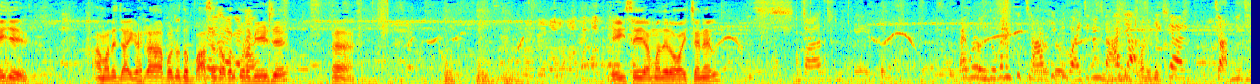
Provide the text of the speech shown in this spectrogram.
এই যে আমাদের জায়গাটা আপাতত বাসে দখল করে নিয়েছে হ্যাঁ। এই সেই আমাদের ওয়াই চ্যানেল। একবার ওই দোকানে একটু চা খেয়ে একটু ওয়াই চিকেন না যা দেখে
